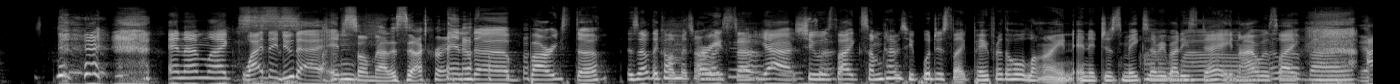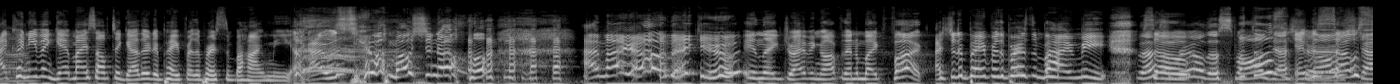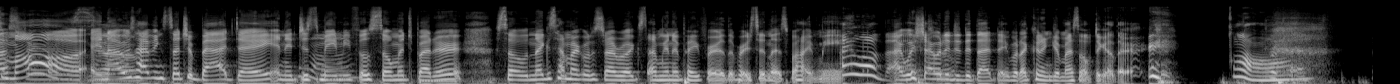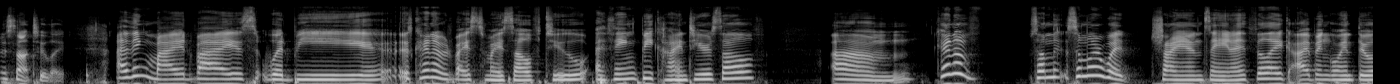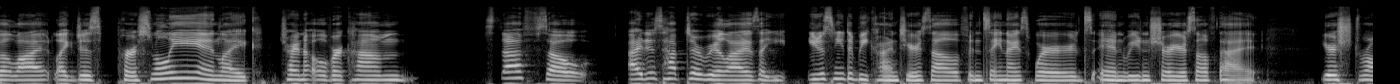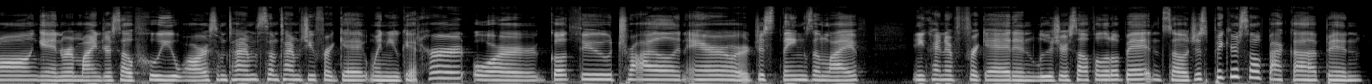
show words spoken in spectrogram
and I'm like, "Why'd they do that?" And so mad at Zach right and the barista is that what they call him? It's Barista. Yeah, she was like, sometimes people just like pay for the whole line, and it just makes oh, everybody's day. And I was like, I couldn't even get myself together to pay for the person behind me. Like, I was too emotional. I'm like, oh, thank you, and like driving off. And then I'm like, fuck, I should have paid for the person behind me. That's so real. Those small those- gestures. it was so gestures, small, and I was having such a bad day, and it just made me feel so much better. So next time I go to Starbucks, I'm gonna pay for the person that's behind me. I love that. I wish I would have did it that day, but I couldn't get myself together. Aww. It's not too late. I think my advice would be it's kind of advice to myself too. I think be kind to yourself. Um, kind of something similar what Cheyenne saying. I feel like I've been going through a lot, like just personally and like trying to overcome stuff. So I just have to realize that you, you just need to be kind to yourself and say nice words and reassure yourself that you're strong and remind yourself who you are. Sometimes, sometimes you forget when you get hurt or go through trial and error or just things in life, and you kind of forget and lose yourself a little bit. And so, just pick yourself back up and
